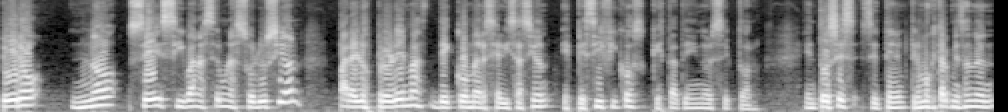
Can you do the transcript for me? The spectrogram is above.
Pero no sé si van a ser una solución para los problemas de comercialización específicos que está teniendo el sector. Entonces tenemos que estar pensando en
